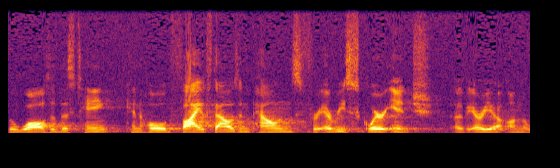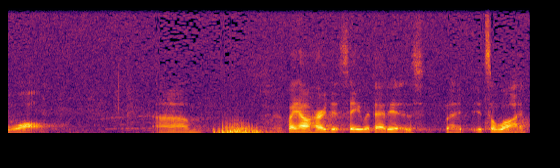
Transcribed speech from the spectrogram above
the walls of this tank can hold 5,000 pounds for every square inch of area on the wall. Um, quite how hard to say what that is, but it's a lot.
